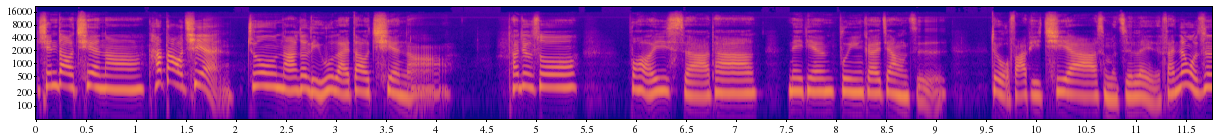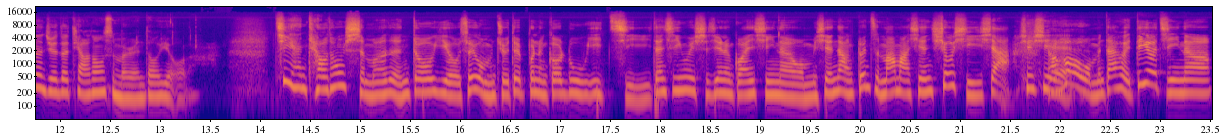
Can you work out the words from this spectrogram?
先道歉啊，他道歉，就拿个礼物来道歉啊。他就说不好意思啊，他那天不应该这样子对我发脾气啊，什么之类的。反正我真的觉得调通什么人都有了。既然调通什么人都有，所以我们绝对不能够录一集。但是因为时间的关系呢，我们先让墩子妈妈先休息一下。谢谢。然后我们待会第二集呢，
